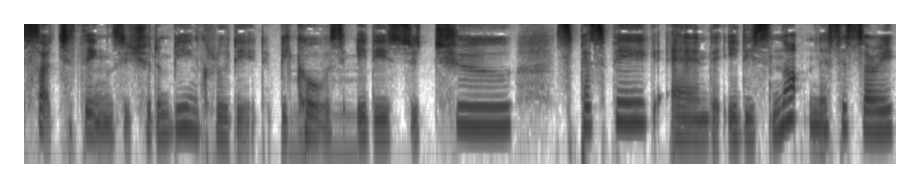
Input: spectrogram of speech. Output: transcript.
such things shouldn't be included because it is too specific and it is not necessary.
